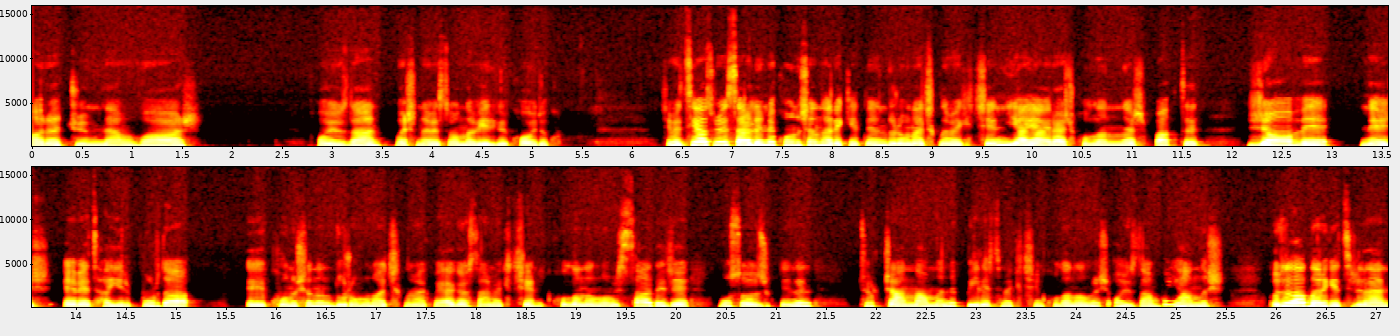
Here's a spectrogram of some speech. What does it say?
ara cümlem var. O yüzden başına ve sonuna virgül koyduk. Şimdi tiyatro eserlerinde konuşan hareketlerin durumunu açıklamak için yay ayraç kullanılır. Baktık. Ja ve neş. Evet, hayır. Burada e, konuşanın durumunu açıklamak veya göstermek için kullanılmamış. Sadece bu sözcüklerin Türkçe anlamlarını belirtmek için kullanılmış. O yüzden bu yanlış. Özel adları getirilen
